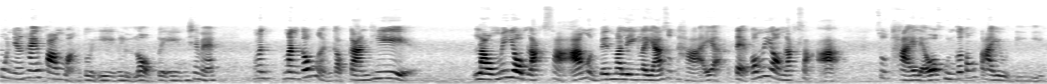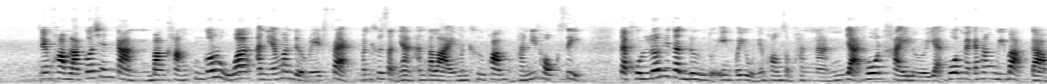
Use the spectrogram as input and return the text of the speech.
คุณยังให้ความหวังตัวเองหรือหลอกตัวเองใช่ไหมมันมันก็เหมือนกับการที่เราไม่ยอมรักษาเหมือนเป็นมะเร็งระยะสุดท้ายอะ่ะแต่ก็ไม่ยอมรักษาสุดท้ายแล้วอะคุณก็ต้องตายอยู่ดี ในความรักก็เช่นกัน บางครั้งคุณก็รู้ว่าอันนี้มัน the red flag มันคือสัญญาณอันตราย มันคือความสัมพันธ์ที่ท็อกซิก แต่คุณเลือกที่จะดึงตัวเองไปอยู่ในความสัมพันธ์นั้น อย่าโทษใครเลย อย่าโทษแม้กระทั่งวิบากกรรม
